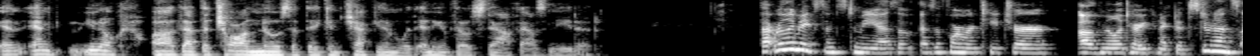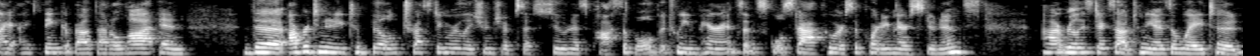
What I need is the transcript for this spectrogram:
and and you know uh, that the child knows that they can check in with any of those staff as needed that really makes sense to me as a as a former teacher of military connected students. I, I think about that a lot and the opportunity to build trusting relationships as soon as possible between parents and school staff who are supporting their students uh, really sticks out to me as a way to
